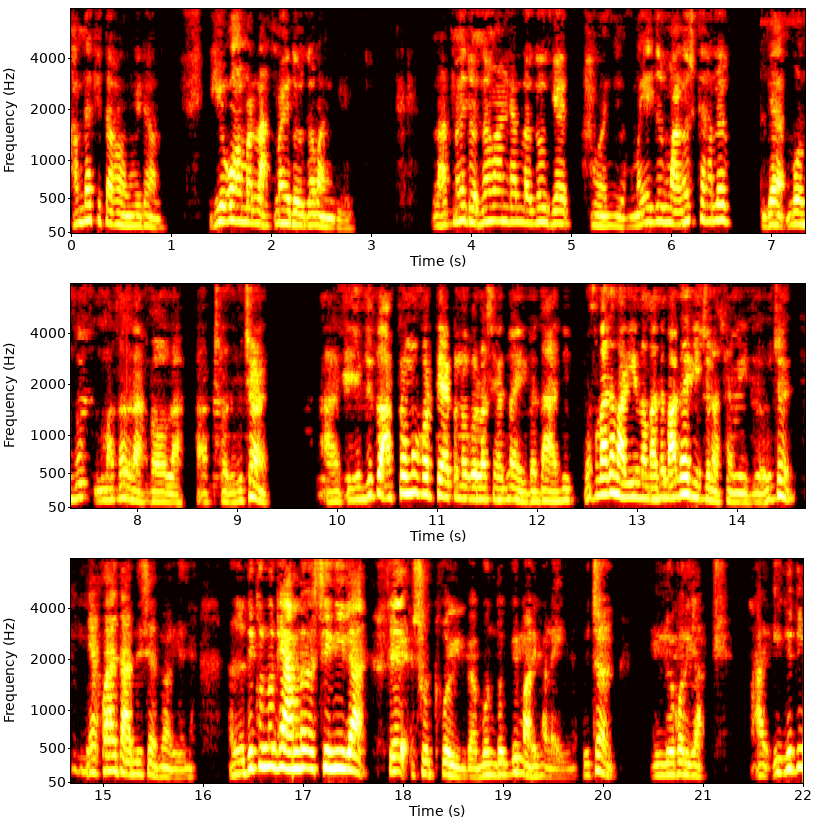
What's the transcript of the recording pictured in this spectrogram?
আমরা কিতা কম গিরাম গিয়েও আমার লাটমাই দরজা মানবি লাটমাই দরজা মানলাম লাগেও গিয়ে খাওয়াই মানে যে মানুষ তাহলে বন্ধু মাথা রাখবা ওলা আর বুঝছেন আর যদি তো আক্রমণ করতে এখনও গোলা সেদ নাই বা দাদি মাঝে মারিয়ে না মাঝে বাধা কিছু না সামনে বুঝছেন একবার দাদি সেদ মারিয়ে না আর যদি কোনো কি আমরা চিনিলা সে শুট করি দিবা বন্দুক দিয়ে মারি ফেলাই না বুঝছেন এগুলো করিয়া আর এই যদি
